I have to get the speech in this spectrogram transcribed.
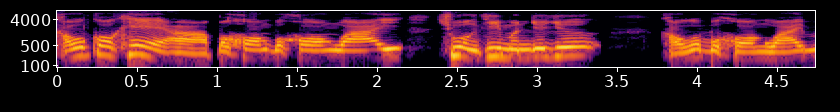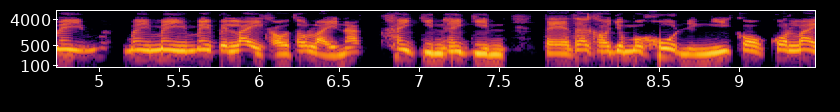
เขาก็แค่อ่าประคองประคองไว้ช่วงที่มันเยอะๆเขาก็ประคองไว้ไม่ไม่ไม่ไม่ไปไล่เขาเท่าไหร่นัก ให้กินให้กิน แต่ถ้าเขาจะมาโค่นอย่างนี้ก็ก็ไล่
